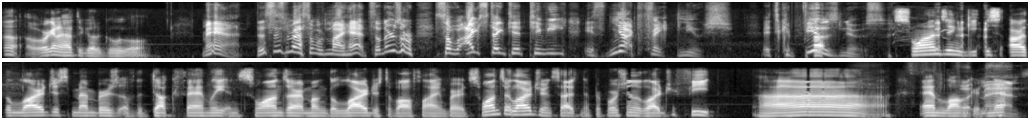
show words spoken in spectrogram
know. We're gonna have to go to Google. Man, this is messing with my head. So there's a so I State TV is not fake news. It's confused news. Swans and geese are the largest members of the duck family, and swans are among the largest of all flying birds. Swans are larger in size and have proportionally larger feet. Ah, and longer necks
